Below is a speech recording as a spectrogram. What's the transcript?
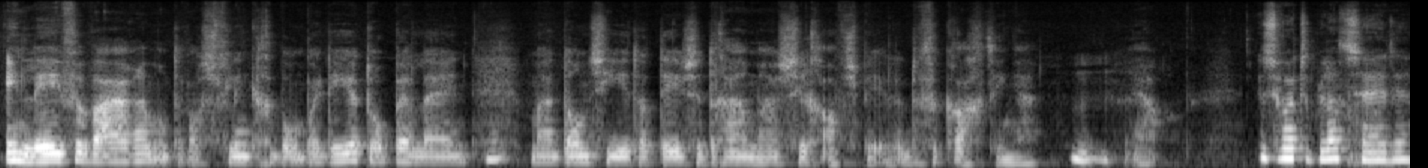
in leven waren, want er was flink gebombardeerd op Berlijn. Ja. Maar dan zie je dat deze drama's zich afspelen, de verkrachtingen. Mm. Ja. Een zwarte bladzijde,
